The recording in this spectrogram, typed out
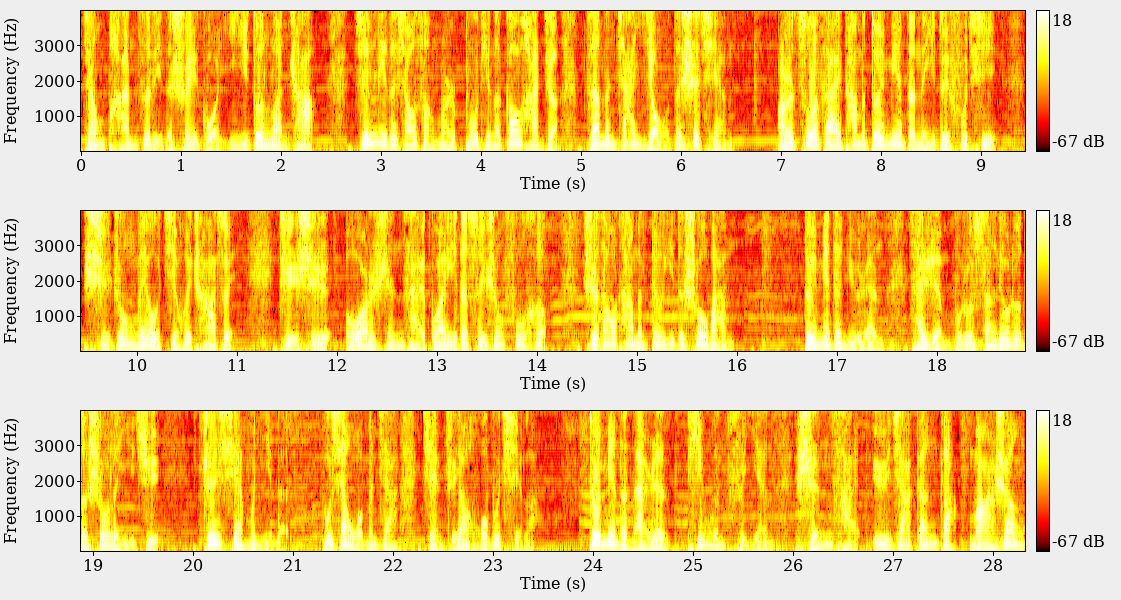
将盘子里的水果一顿乱插，尖利的小嗓门不停地高喊着：“咱们家有的是钱。”而坐在他们对面的那一对夫妻。始终没有机会插嘴，只是偶尔神采怪异的随声附和，直到他们得意的说完，对面的女人才忍不住酸溜溜的说了一句：“真羡慕你们，不像我们家，简直要活不起了。”对面的男人听闻此言，神采愈加尴尬，马上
